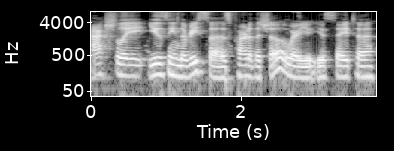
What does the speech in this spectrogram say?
actually using the RISA as part of the show, where you, you say to,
